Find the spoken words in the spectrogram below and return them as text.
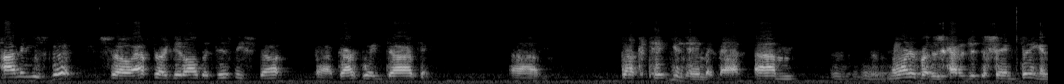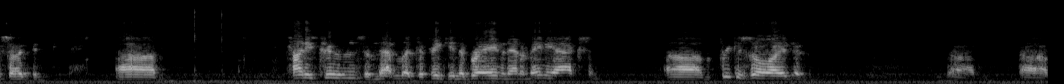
timing was good. So after I did all the Disney stuff, uh, Darkwing Duck and um, Duck, you name it, man. Um, Warner Brothers kind of did the same thing, and so I did um, Tiny Toons, and that led to Pinky and the Brain and Animaniacs and um, Freakazoid and uh, uh,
